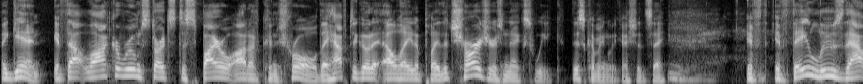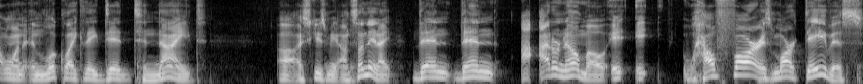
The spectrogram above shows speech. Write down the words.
again, if that locker room starts to spiral out of control, they have to go to LA to play the Chargers next week, this coming week, I should say. Mm. if if they lose that one and look like they did tonight, uh, excuse me, on Sunday night, then then I, I don't know, Moe. It, it how far is Mark Davis,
